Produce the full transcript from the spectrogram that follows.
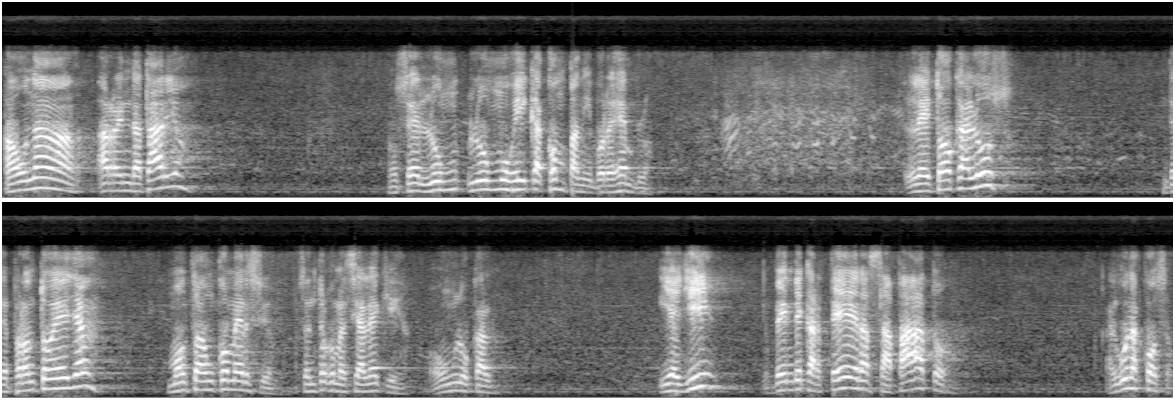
A una arrendatario, no sé, Luz, Luz Mujica Company, por ejemplo, le toca luz, de pronto ella monta un comercio, centro comercial X o un local, y allí vende carteras, zapatos, algunas cosas.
